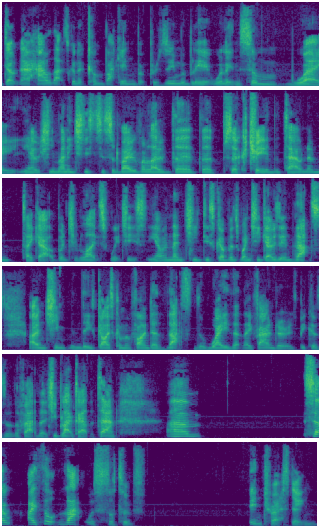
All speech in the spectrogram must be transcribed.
don't know how that's going to come back in, but presumably it will in some way. You know, she manages to sort of overload the, the circuitry in the town and take out a bunch of lights, which is you know, and then she discovers when she goes in that's and she and these guys come and find her. That's the way that they found her is because of the fact that she blacked out the town. Um, so I thought that was sort of interesting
